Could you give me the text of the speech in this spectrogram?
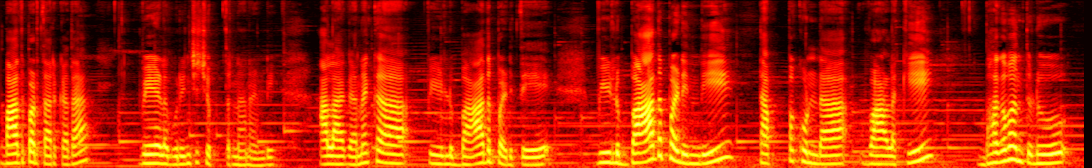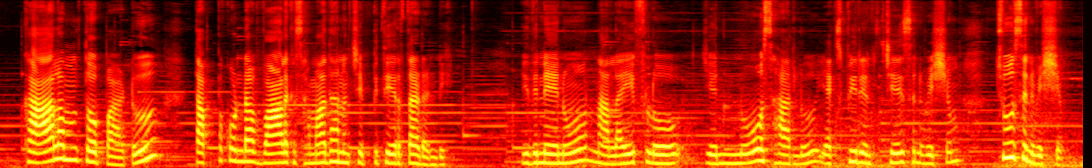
బాధపడతారు కదా. వీళ్ళ గురించి చెప్తున్నానండి. అలా గనక వీళ్ళు బాధపడితే వీళ్ళు బాధపడింది తప్పకుండా వాళ్ళకి భగవంతుడు కాలంతో పాటు తప్పకుండా వాళ్ళకి సమాధానం చెప్పి తీరుతాడండి. ఇది నేను నా లైఫ్లో ఎన్నోసార్లు ఎక్స్పీరియన్స్ చేసిన విషయం చూసిన విషయం.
